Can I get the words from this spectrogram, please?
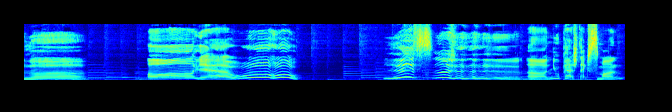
La! Oh yeah! Woohoo! Yes! new patch next month.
